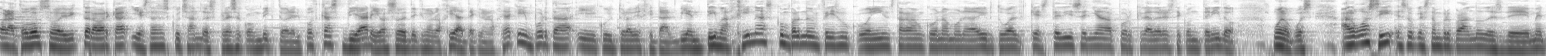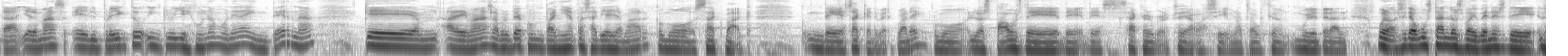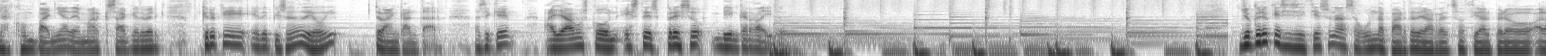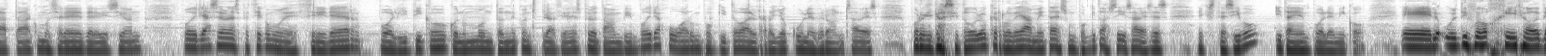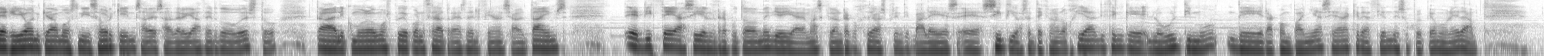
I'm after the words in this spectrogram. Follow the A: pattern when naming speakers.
A: Hola a todos, soy Víctor Abarca y estás escuchando Expreso con Víctor, el podcast diario sobre tecnología, tecnología que importa y cultura digital. Bien, ¿te imaginas comprando en Facebook o en Instagram con una moneda virtual que esté diseñada por creadores de contenido? Bueno, pues algo así es lo que están preparando desde Meta y además el proyecto incluye una moneda interna que mm, además la propia compañía pasaría a llamar como Sackback de Zuckerberg, ¿vale? Como los paus de, de, de Zuckerberg, se llama así, una traducción muy literal. Bueno, si te gustan los vaivenes de la compañía de Mark Zuckerberg, creo que el episodio de hoy te va a encantar. Así que allá vamos con este expreso bien cargadito. Yo creo que si se hiciese una segunda parte de la red social, pero adaptada como serie de televisión, podría ser una especie como de thriller político con un montón de conspiraciones, pero también podría jugar un poquito al rollo culebrón, ¿sabes? Porque casi todo lo que rodea a Meta es un poquito así, ¿sabes? Es excesivo y también polémico. El último giro de guion que vamos, ni Sorkin, ¿sabes? Atrevió a hacer todo esto, tal y como lo hemos podido conocer a través del Financial Times. Eh, dice así el reputado medio y además que lo han recogido los principales eh, sitios de tecnología, dicen que lo último de la compañía será la creación de su propia moneda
